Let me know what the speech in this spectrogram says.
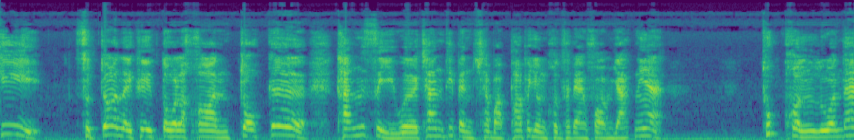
ที่สุดยอดเลยคือตัวละครโจ๊กเกอร์ทั้ง 4 เวอร์ชั่นที่เป็นฉบับภาพยนตร์คนแสดงฟอร์มยักษ์เนี่ย ทุกคนล้วนได้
